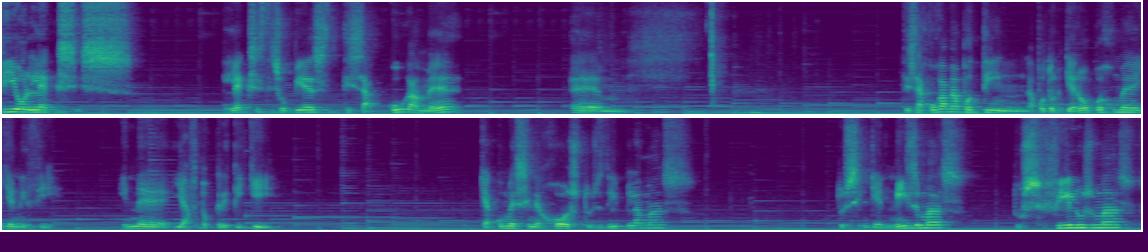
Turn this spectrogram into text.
δύο λέξεις. Λέξεις τις οποίες τις ακούγαμε ε, τις ακούγαμε από, την, από τον καιρό που έχουμε γεννηθεί. Είναι η αυτοκριτική. Και ακούμε συνεχώς τους δίπλα μας τους συγγενείς μας, τους φίλους μας,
